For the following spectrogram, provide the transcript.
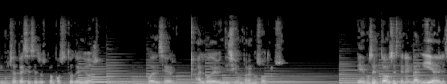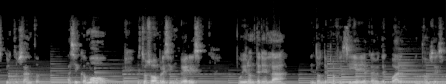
y muchas veces esos propósitos de Dios pueden ser algo de bendición para nosotros. Debemos entonces tener la guía del Espíritu Santo, así como estos hombres y mujeres pudieron tener la, el don de profecía y a través del cual entonces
